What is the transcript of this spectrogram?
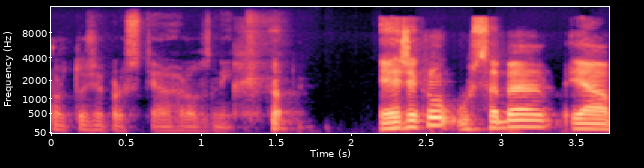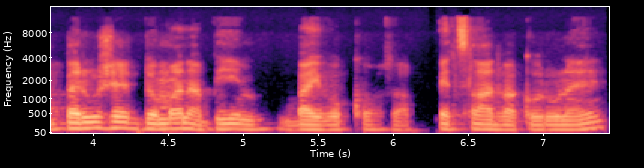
protože prostě je hrozný. Já řeknu u sebe, já beru, že doma nabíjím Bajvoko za 5,2 koruny,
